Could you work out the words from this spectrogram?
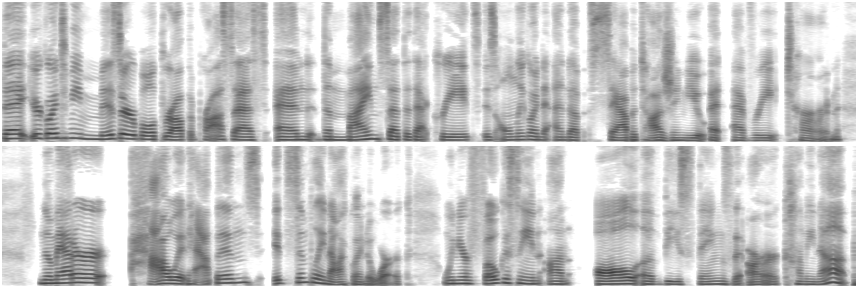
that you're going to be miserable throughout the process. And the mindset that that creates is only going to end up sabotaging you at every turn. No matter how it happens, it's simply not going to work. When you're focusing on all of these things that are coming up,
